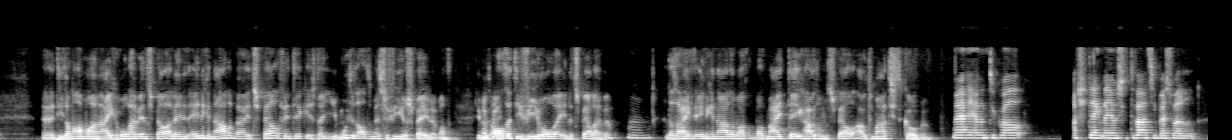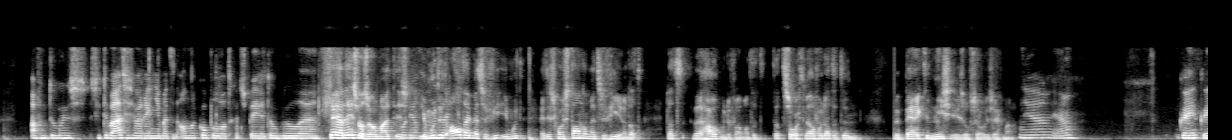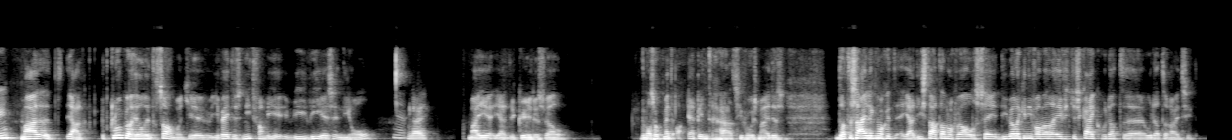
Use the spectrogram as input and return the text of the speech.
eh, die dan allemaal een eigen rol hebben in het spel. Alleen het enige nadeel bij het spel, vind ik, is dat je, moet het altijd met z'n vieren spelen. Want je moet altijd die vier rollen in het spel hebben. Hmm. En dat is eigenlijk het enige nadeel wat, wat mij tegenhoudt om het spel automatisch te kopen. Nou ja, je hebt natuurlijk wel, als je denkt naar jouw situatie, best wel af en toe eens situaties waarin je met een ander koppel wat gaat spelen. Toch wel, eh, Ja, ja, dat is wel zo, maar het is, je moet het tijd. altijd met z'n vier. Je moet, het is gewoon standaard met z'n vier. En dat, dat weerhoudt me ervan, want het, dat zorgt wel voor dat het een beperkte niche is of zo, zeg maar. ja, ja. Oké, oké. Maar het, ja, het klonk wel heel interessant, want je, je weet dus niet van wie, wie wie is in die rol. Nee. Maar je, ja, die kun je dus wel. Er was ook met app-integratie volgens mij. Dus dat is eigenlijk nog het. Ja, die staat dan nog wel. Die wil ik in ieder geval wel eventjes kijken hoe dat, eh, hoe dat eruit ziet.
